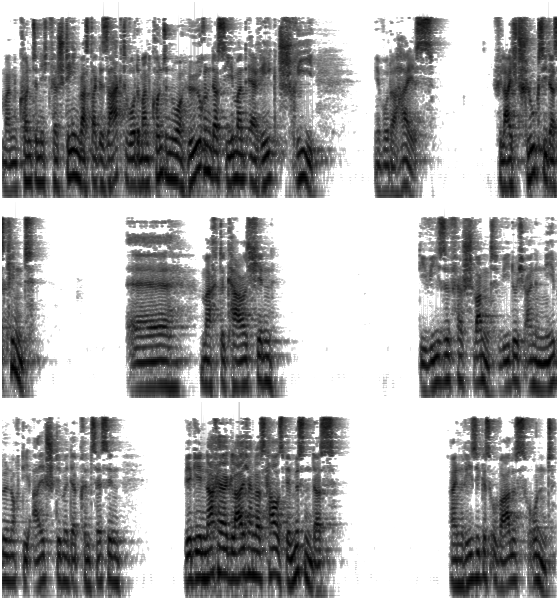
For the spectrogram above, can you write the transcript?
Man konnte nicht verstehen, was da gesagt wurde, man konnte nur hören, dass jemand erregt schrie. Mir wurde heiß. Vielleicht schlug sie das Kind. Äh, machte Karlchen. Die Wiese verschwand, wie durch einen Nebel noch die Altstimme der Prinzessin. Wir gehen nachher gleich an das Haus, wir müssen das. Ein riesiges ovales Rund,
